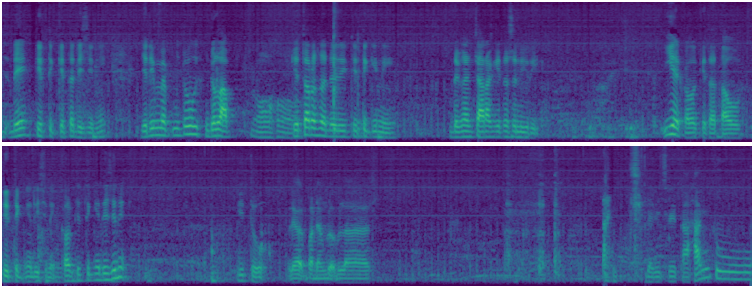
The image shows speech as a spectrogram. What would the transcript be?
deh titik kita di sini. Jadi map itu gelap. oh Kita harus ada di titik ini dengan cara kita sendiri. Iya kalau kita tahu titiknya di sini. Kalau titiknya di sini itu lewat padang 12 dari cerita hantu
